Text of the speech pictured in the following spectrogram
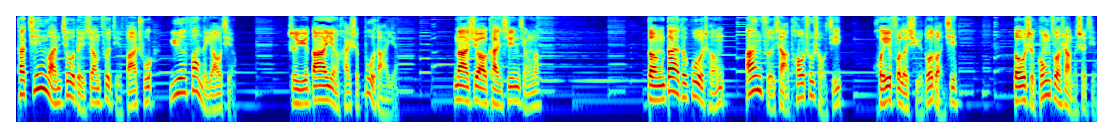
他今晚就得向自己发出约饭的邀请。至于答应还是不答应，那需要看心情了。等待的过程，安子夏掏出手机，回复了许多短信，都是工作上的事情。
